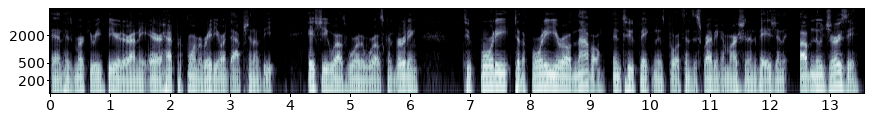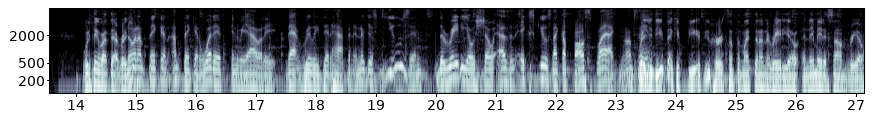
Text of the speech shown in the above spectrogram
and his Mercury Theater on the air had performed a radio adaptation of the H.G. Wells' War of the Worlds, converting to 40 to the 40 year old novel into fake news bulletins describing a Martian invasion of New Jersey. What do you think about that, You Reggie? know what I'm thinking? I'm thinking, what if in reality that really did happen and they're just using the radio show as an excuse, like a false flag? You know what I'm saying? Reggie, do you think if you if you heard something like that on the radio and they made it sound real,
